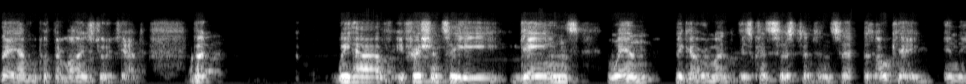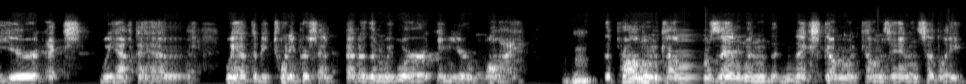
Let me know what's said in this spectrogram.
they haven't put their minds to it yet. But we have efficiency gains when the government is consistent and says, okay, in the year X, we have to have, we have to be 20% better than we were in year Y. Mm-hmm. The problem comes then when the next government comes in and suddenly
